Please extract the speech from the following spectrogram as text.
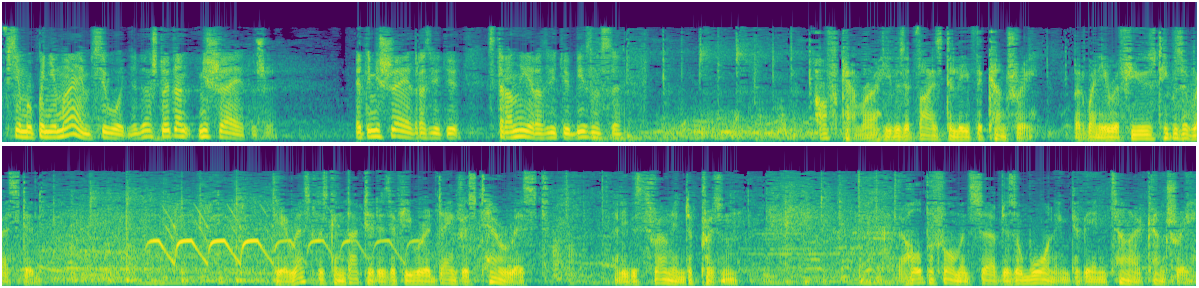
все мы понимаем сегодня, да, что это мешает уже. Это мешает развитию страны развитию бизнеса. Off camera, he was advised to leave the country, but when he refused, he was arrested. The arrest was conducted as if he were a dangerous terrorist, and he was thrown into prison. The whole performance served as a warning to the entire country.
